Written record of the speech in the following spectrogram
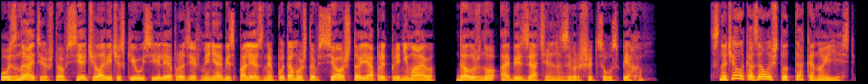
«Узнайте, что все человеческие усилия против меня бесполезны, потому что все, что я предпринимаю, должно обязательно завершиться успехом». Сначала казалось, что так оно и есть.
